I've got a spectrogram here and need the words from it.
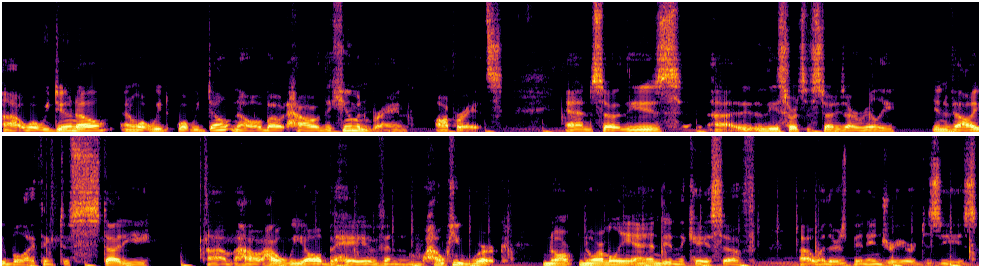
uh, what we do know and what we what we don't know about how the human brain operates. And so these uh, these sorts of studies are really invaluable, I think, to study um, how how we all behave and how we work nor- normally, and in the case of uh, when there's been injury or disease.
